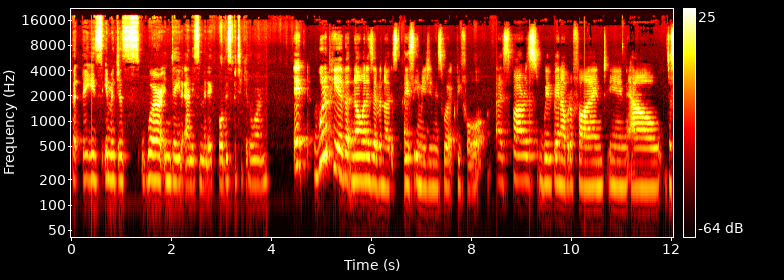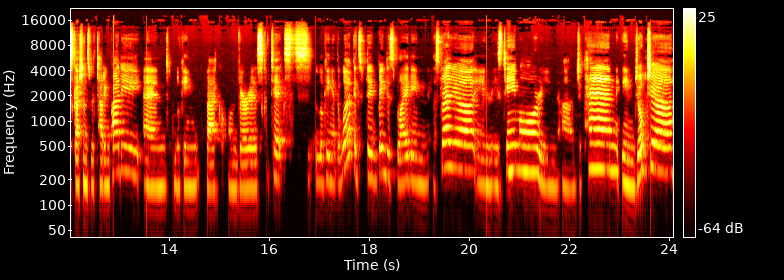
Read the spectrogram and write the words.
that these images were indeed anti Semitic or this particular one? It would appear that no one has ever noticed this image in this work before. As far as we've been able to find in our discussions with Taring Padi and looking back on various texts looking at the work, it's been displayed in Australia, in East Timor, in uh, Japan, in Georgia,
